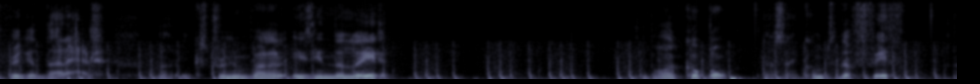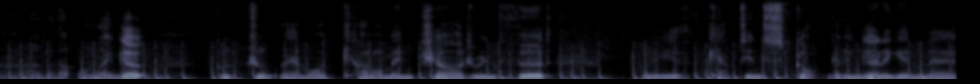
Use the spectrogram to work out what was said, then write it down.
figured that out. But Extreme Valiant is in the lead by a couple as they come to the fifth. over that one they go. Good jump there by Callum N. Charger in third with Captain Scott getting going again now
